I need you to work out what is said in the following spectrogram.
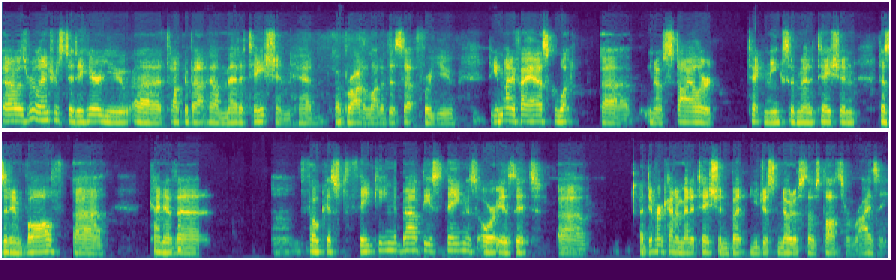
I was real interested to hear you uh, talk about how meditation had uh, brought a lot of this up for you. Do you mind if I ask what uh, you know style or techniques of meditation? Does it involve uh, kind of a um, focused thinking about these things, or is it uh, a different kind of meditation, but you just notice those thoughts arising?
